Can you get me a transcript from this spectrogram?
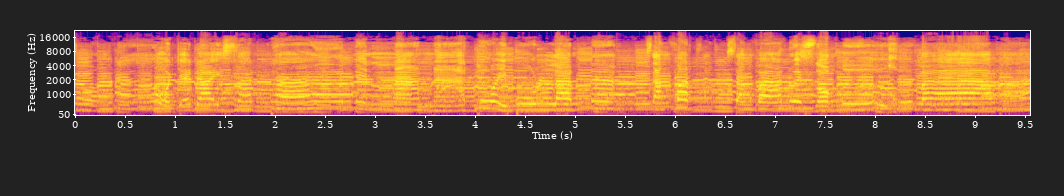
สองเท้าจะได้ศรัทธาเป็นนานาด้วยบุญลันนะสังวัดสังวาด้วยสองมือครูบาพา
